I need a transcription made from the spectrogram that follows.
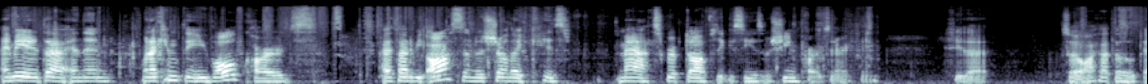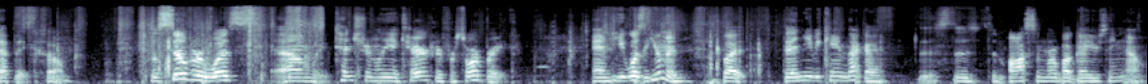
I made it that, and then when I came with the Evolve cards, I thought it'd be awesome to show like his mask ripped off so you can see his machine parts and everything. See that? So I thought that looked epic. So, so Silver was um, intentionally a character for Swordbreak, and he was a human, but then he became that guy. This, this the awesome robot guy you're seeing now.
